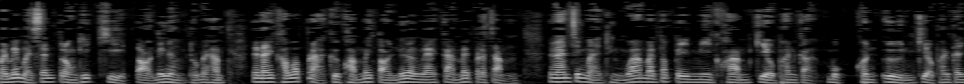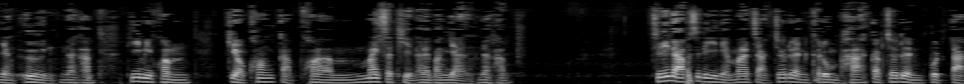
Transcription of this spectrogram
มันไม่เหมือนเส้นตรงที่ขีดต่อเนื่องถูกไหมครับดังนั้นคำว่าประคือความไม่ต่อเนื่องและการไม่ประจำดังนั้นจึงหมายถึงว่ามันต้องไปมีความเกี่ยวพันกับบุคคลอื่น เกี่ยวพันกับอย่างอื่นนะครับ ที่มีความเกี่ยวข้องกับความไม่เสถียรอะไรบางอย่างนะครับทีนี้ดาวพฤษฎีเนี่ยมาจากเจ้าเดือนกระดุมพระกับเจ้าเดือนปุตตะ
